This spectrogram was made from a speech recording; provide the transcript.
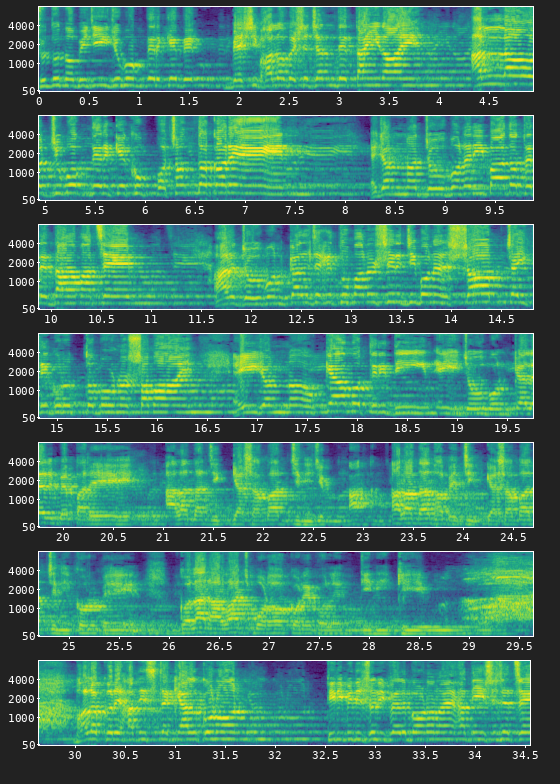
শুধু নবীজি যুবকদেরকে বেশি ভালোবেসেছেন যে তাই নয়। আল্লাহ যুবকদেরকে খুব পছন্দ করেন। এজন্য যৌবনের ইবাদতের দাম আছে। আর যৌবনকাল যেহেতু মানুষের জীবনের সবচাইতে গুরুত্বপূর্ণ সময় এই জন্য কেমতের দিন এই যৌবনকালের ব্যাপারে আলাদা জিজ্ঞাসাবাদ যিনি আলাদাভাবে জিজ্ঞাসাবাদ যিনি করবেন, গলার আওয়াজ বড় করে বলেন তিনি কি? ভালো করে হাদিসটা খেয়াল করুন তিরমিজি শরীফের বর্ণনায় হাদিস এসেছে।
